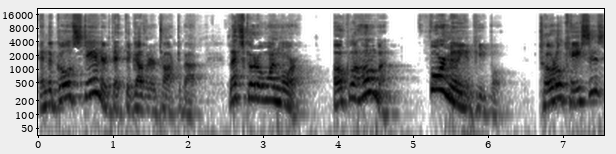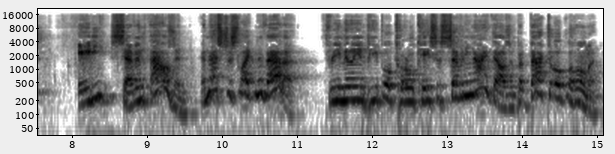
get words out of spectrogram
And the gold standard that the governor talked about. Let's go to one more. Oklahoma, 4 million people. Total cases, 87,000. And that's just like Nevada. 3 million people, total cases, 79,000. But back to Oklahoma.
